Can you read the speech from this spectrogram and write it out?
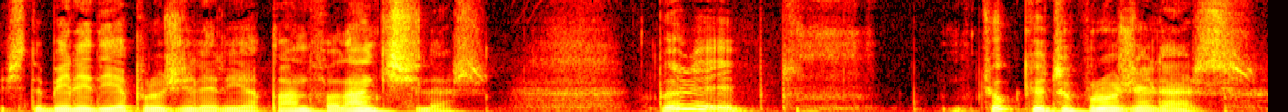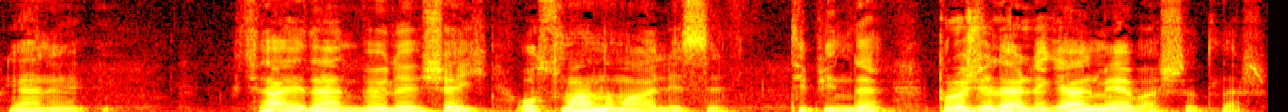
işte belediye projeleri yapan falan kişiler. Böyle çok kötü projeler yani sahiden böyle şey Osmanlı Mahallesi tipinde projelerle gelmeye başladılar.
